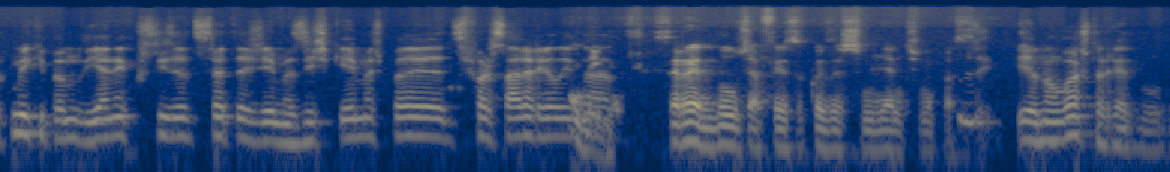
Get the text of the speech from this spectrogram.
Porque uma equipa mediana é que precisa de estratagemas e esquemas para disfarçar a realidade. Se a Red Bull já fez coisas semelhantes no passado. Eu não gosto da Red Bull.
